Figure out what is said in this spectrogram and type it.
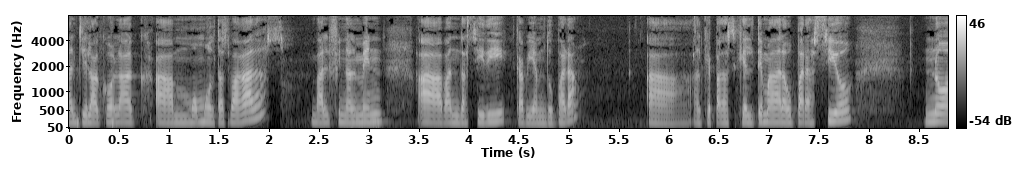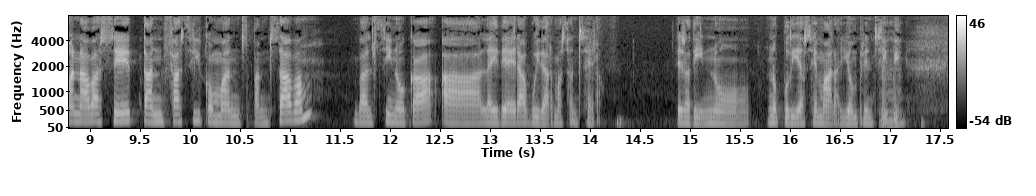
al ginecòleg eh, moltes vegades, val? finalment eh, van decidir que havíem d'operar. Eh, el que passa és que el tema de l'operació no anava a ser tan fàcil com ens pensàvem, val? sinó que eh, la idea era buidar-me sencera. És a dir, no, no podia ser mare, jo en principi. Uh mhm. -huh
